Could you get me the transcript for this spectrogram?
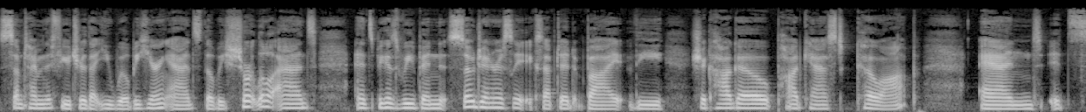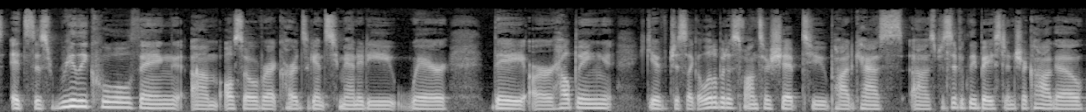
sometime in the future that you will be hearing ads. There'll be short little ads, and it's because we've been so generously accepted by the Chicago Podcast Co-op. And it's it's this really cool thing. Um, also over at Cards Against Humanity, where they are helping give just like a little bit of sponsorship to podcasts uh, specifically based in Chicago.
